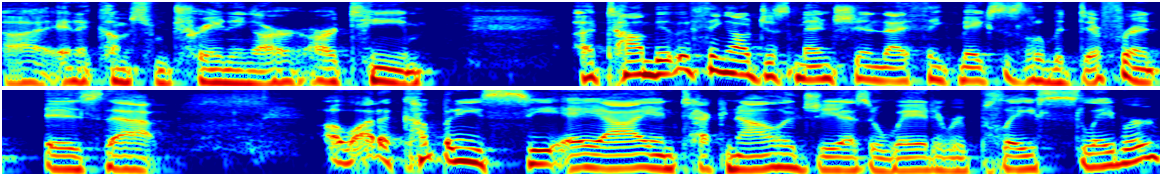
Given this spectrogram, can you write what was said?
uh, and it comes from training our, our team. Uh, Tom, the other thing I'll just mention that I think makes us a little bit different is that A lot of companies see AI and technology as a way to replace labor.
